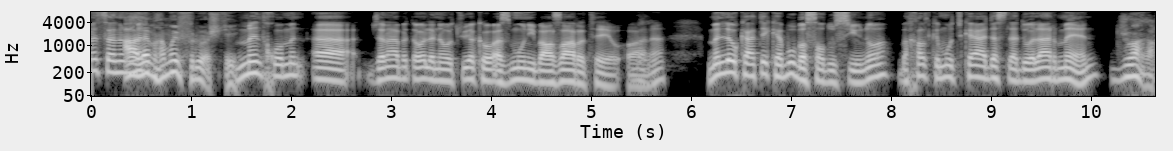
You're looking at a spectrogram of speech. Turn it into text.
مەسەلم هەمووی فرۆشتی من خۆ من جەنابەتەوە لە نەوەتویەکەەوە ئەزمموی بازارت هەیەوانە من لەو کاتێک کە بوو بە 1970 بە خەڵکە وتکە دەست لە دۆلار من جوان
